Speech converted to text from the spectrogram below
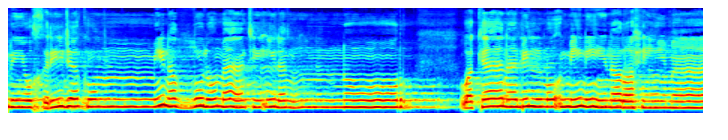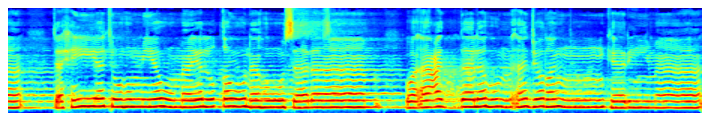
ليخرجكم من الظلمات إلى النور وكان بالمؤمنين رحيما تحيتهم يوم يلقونه سلام واعد لهم اجرا كريما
